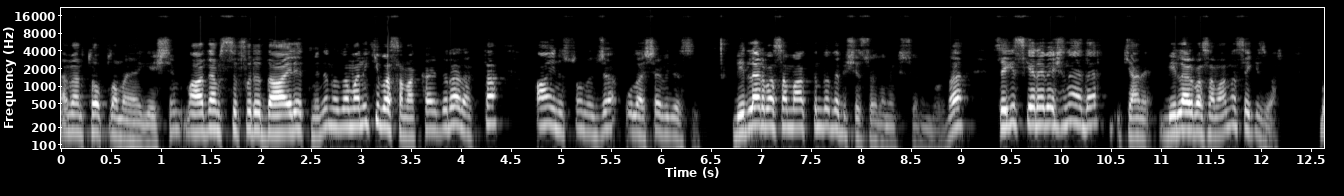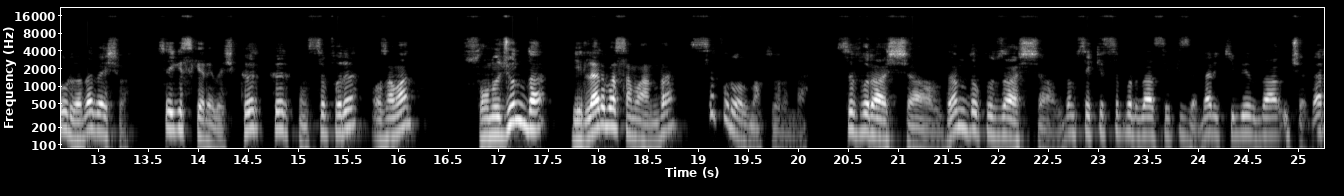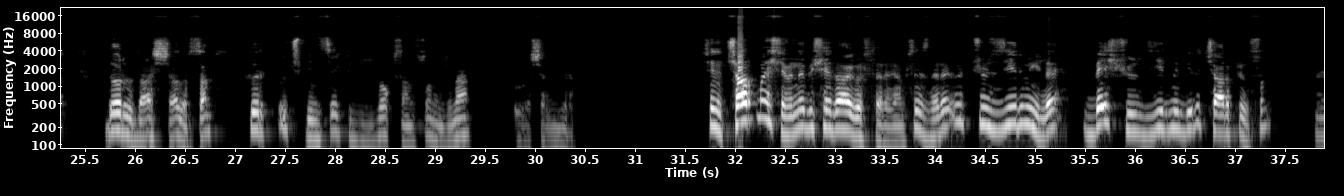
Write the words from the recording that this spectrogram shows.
Hemen toplamaya geçtim. Madem 0'ı dahil etmedin o zaman 2 basamak kaydırarak da aynı sonuca ulaşabilirsin. Birler basamağı hakkında da bir şey söylemek istiyorum burada. 8 kere 5 ne eder? Yani birler basamağında 8 var. Burada da 5 var. 8 kere 5 40. 40'ın 0'ı o zaman sonucun da birler basamağında 0 olmak zorunda. 0'ı aşağı aldım. 9'u aşağı aldım. 8 0 daha 8 eder. 2 1 daha 3 eder. 4'ü de aşağı alırsam 43.890 sonucuna ulaşabilirim. Şimdi çarpma işleminde bir şey daha göstereceğim sizlere. 320 ile 521'i çarpıyorsun. Ee,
